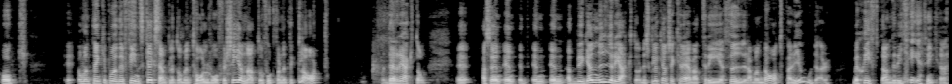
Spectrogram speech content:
Och eh, om man tänker på det finska exemplet om en 12 år försenat och fortfarande inte klart, den reaktorn, eh, alltså en, en, en, en, att bygga en ny reaktor, det skulle kanske kräva tre, fyra mandatperioder med skiftande regeringar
